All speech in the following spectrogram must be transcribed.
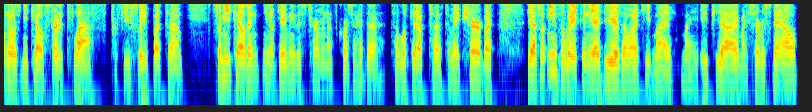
know is Mikael started to laugh profusely. But um, so Mikael then, you know, gave me this term, and of course I had to to look it up to to make sure. But yeah, so it means awake, and the idea is I want to keep my my API, my ServiceNow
